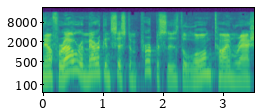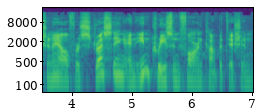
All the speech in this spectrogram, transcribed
Now, for our American system purposes, the long-time rationale for stressing an increase in foreign competition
